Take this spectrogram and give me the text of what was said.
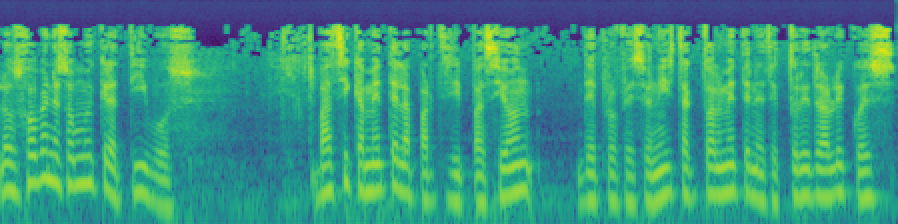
Los jóvenes son muy creativos. Básicamente la participación de profesionista actualmente en el sector hidráulico es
